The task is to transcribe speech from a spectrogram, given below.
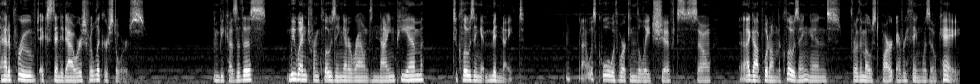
had approved extended hours for liquor stores. Because of this, we went from closing at around 9 p.m. to closing at midnight. I was cool with working the late shifts, so I got put on the closing, and for the most part, everything was okay.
